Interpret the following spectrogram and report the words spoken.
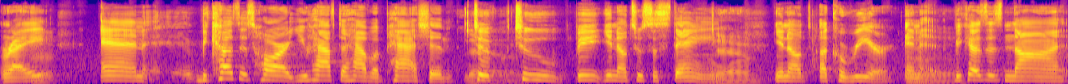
right? Mm. And because it's hard, you have to have a passion to Yeah. to be, you know, to sustain, Yeah. you know, a career in it mm. because it's not,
